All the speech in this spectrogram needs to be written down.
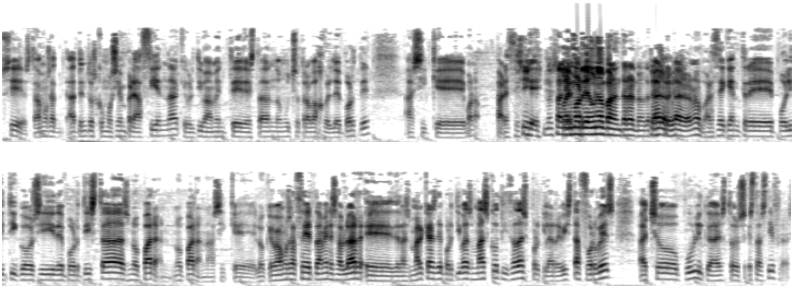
Sí, estamos at- atentos como siempre a Hacienda, que últimamente le está dando mucho trabajo el deporte, así que, bueno, parece Sí, que... no salimos de una para entrar en otra. Claro, claro, no, parece que entre políticos y deportistas no paran, no paran, así que lo que vamos a hacer también es hablar eh, de las marcas deportivas más cotizadas porque la revista Forbes ha hecho pública estos, estas cifras.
